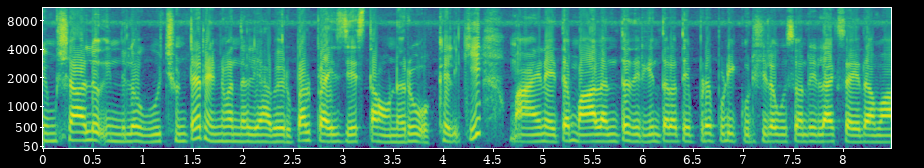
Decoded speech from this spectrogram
నిమిషాలు ఇందులో కూర్చుంటే రెండు వందల యాభై రూపాయలు ప్రైస్ చేస్తూ ఉన్నారు ఒక్కరికి. మా ఆయన అయితే మాలంతా తిరిగిన తర్వాత ఎప్పుడెప్పుడు ఈ కుర్చీలో కూర్చొని రిలాక్స్ అవుదామా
